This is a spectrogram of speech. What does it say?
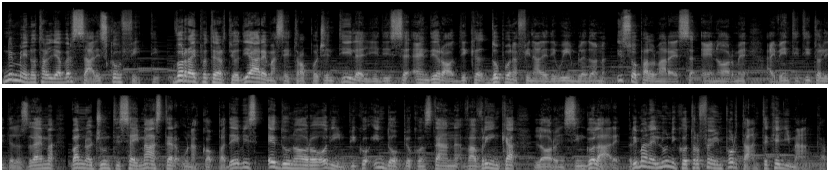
nemmeno tra gli avversari sconfitti. Vorrei poterti odiare, ma sei troppo gentile, gli disse Andy Roddick dopo una finale di Wimbledon. Il suo palmarès è enorme. Ai 20 titoli dello slam vanno aggiunti 6 Master, una Coppa Davis ed un oro olimpico in doppio con Stan Wawrinka, l'oro in singolare. Rimane l'unico trofeo importante che gli manca.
